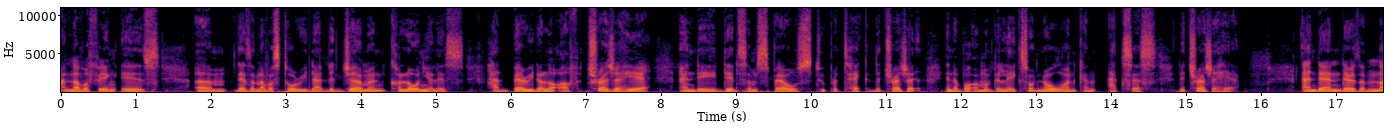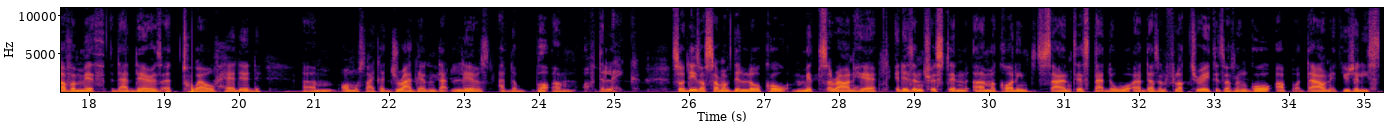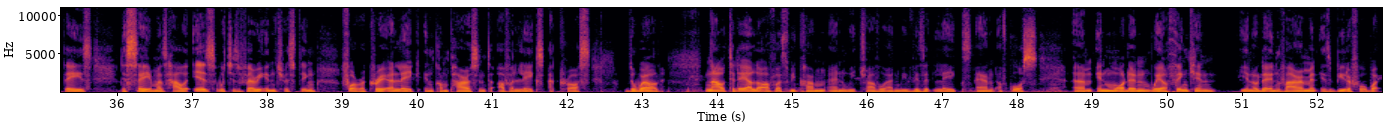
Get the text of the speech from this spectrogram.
Another thing is um, there's another story that the German colonialists had buried a lot of treasure here and they did some spells to protect the treasure in the bottom of the lake so no one can access the treasure here. And then there's another myth that there's a 12 headed, um, almost like a dragon that lives at the bottom of the lake. So these are some of the local myths around here. It is interesting, um, according to scientists, that the water doesn't fluctuate. It doesn't go up or down. It usually stays the same as how it is, which is very interesting for a crater lake in comparison to other lakes across the world. Now, today, a lot of us, we come and we travel and we visit lakes. And of course, um, in modern way of thinking, you know, the environment is beautiful, but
